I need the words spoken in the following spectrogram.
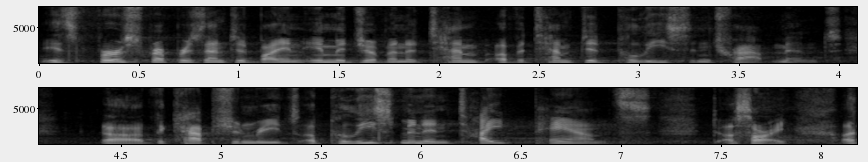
is first represented by an image of an attempt of attempted police entrapment. Uh, the caption reads, a policeman in tight pants, uh, sorry, a,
